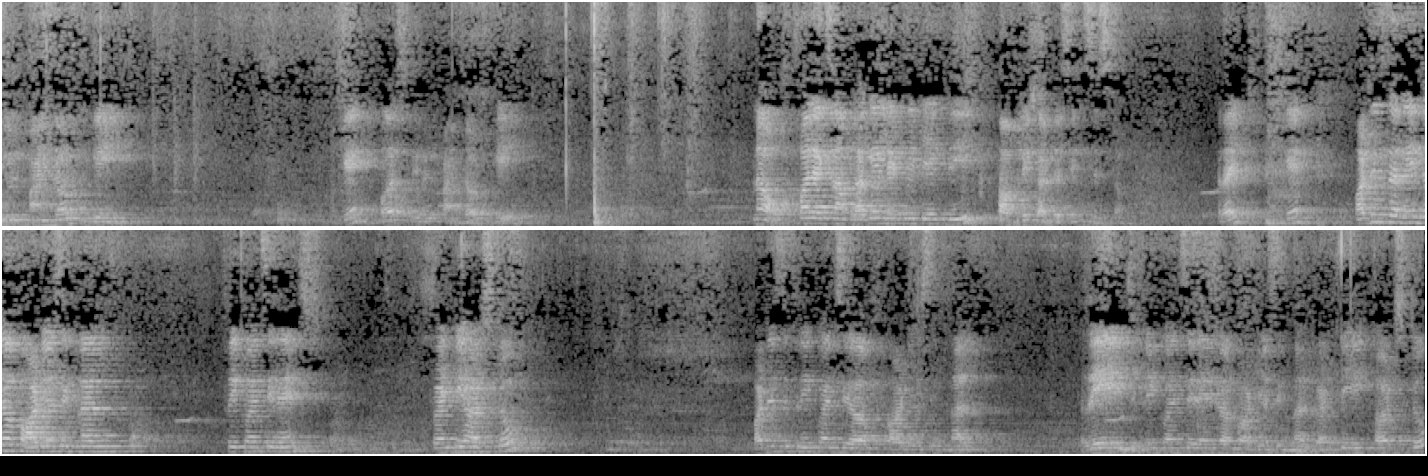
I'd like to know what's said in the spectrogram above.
you will find out gain. Okay, first we will find out gain. Now, for example, again let me take the public addressing system. Right? Okay. What is the range of audio signal? Frequency range? 20 hertz to? What is the frequency of audio signal? Range, frequency range of audio signal 20 hertz to?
